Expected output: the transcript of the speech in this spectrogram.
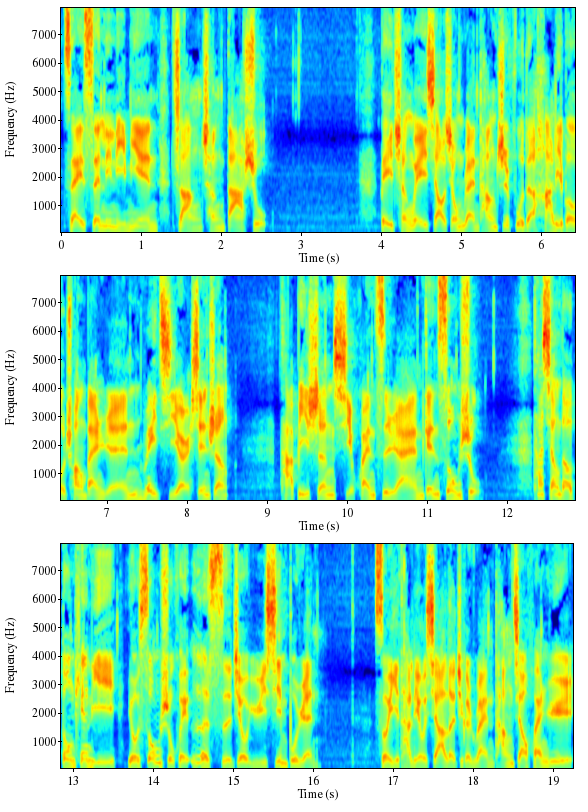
在森林里面长成大树。被称为“小熊软糖之父”的 Haribo 创办人瑞吉尔先生，他毕生喜欢自然跟松鼠。他想到冬天里有松鼠会饿死，就于心不忍，所以他留下了这个软糖交换日，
